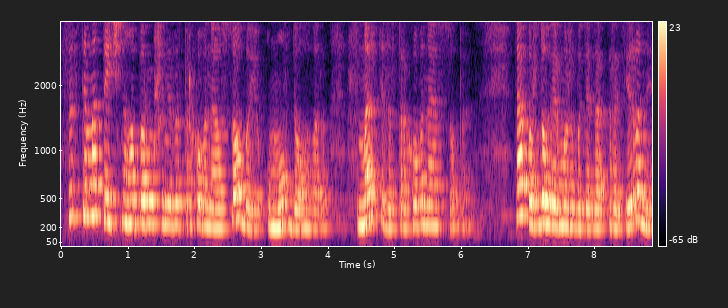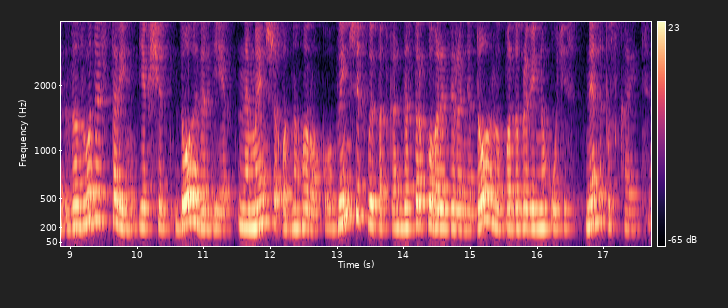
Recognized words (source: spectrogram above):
систематичного порушення застрахованою особою умов договору, смерті застрахованої особи. Також договір може бути розірваний за згодою сторін, якщо договір діє не менше одного року. В інших випадках дострокове розірвання договору про добровільну участь не допускається.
